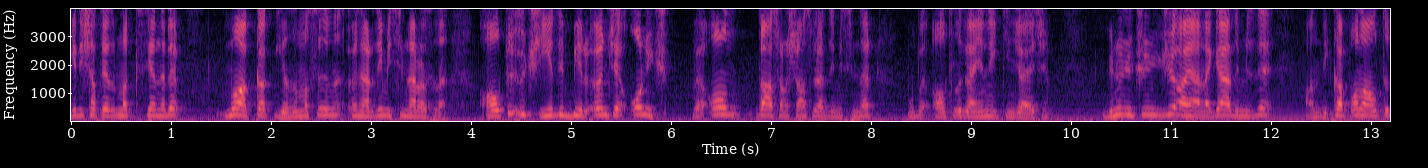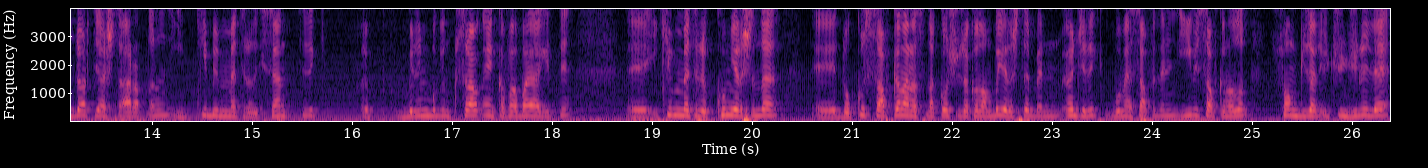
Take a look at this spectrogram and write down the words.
girişat yazmak isteyenlere muhakkak yazılmasını önerdiğim isimler arasında. 6, 3, 7, 1 önce 13 ve 10 daha sonra şans verdiğim isimler bu altılı ganyanın ikinci ayağı için. Günün üçüncü ayağına geldiğimizde handikap 16 4 yaşlı Arapların 2000 metrelik sentrik e, benim bugün kusura bakmayın kafa bayağı gitti. E, 2000 metrelik kum yarışında e, 9 safkan arasında koşacak olan bu yarışta benim öncelik bu mesafelerin iyi bir safkan olup son güzel üçüncülüğüyle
